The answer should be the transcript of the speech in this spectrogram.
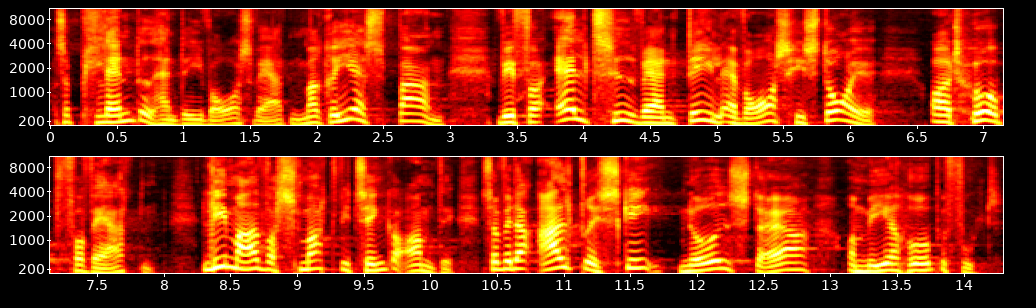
og så plantede han det i vores verden. Marias barn vil for altid være en del af vores historie og et håb for verden. Lige meget hvor småt vi tænker om det, så vil der aldrig ske noget større og mere håbefuldt.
